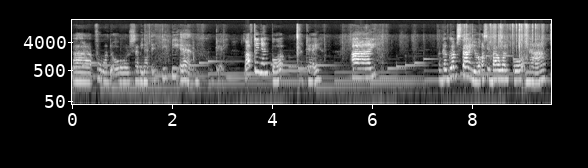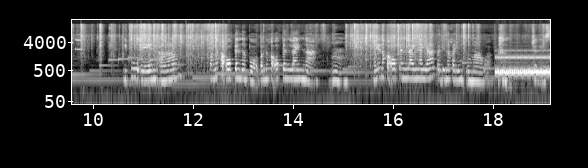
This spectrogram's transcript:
uh, food or sabi natin, TPN. Okay. So, after nyan po, okay, ay mag-gloves tayo kasi bawal po na ipuin ang pag naka-open na po, pag naka-open line na, mm, Ayan, naka-open line na yan. Pwede na kayong tumawag. Charis.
